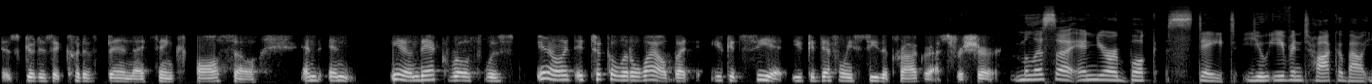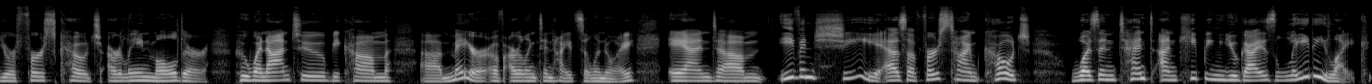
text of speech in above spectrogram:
as good as it could have been. I think also, and and you know, that growth was you know, it, it took a little while, but you could see it. You could definitely see the progress for sure. Melissa, in your book State, you even talk about your first coach, Arlene Mulder, who went on to become uh, mayor of Arlington Heights, Illinois. And um, even she, as a first time coach, was intent on keeping you guys ladylike.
